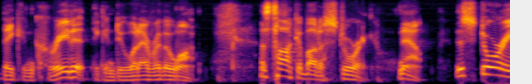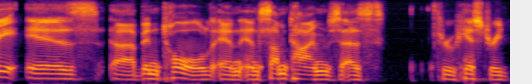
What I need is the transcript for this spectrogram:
they can create it, they can do whatever they want. Let's talk about a story. Now, this story is uh, been told, and, and sometimes as through history,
